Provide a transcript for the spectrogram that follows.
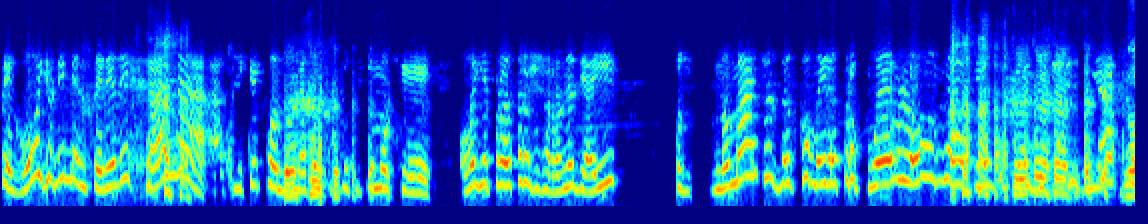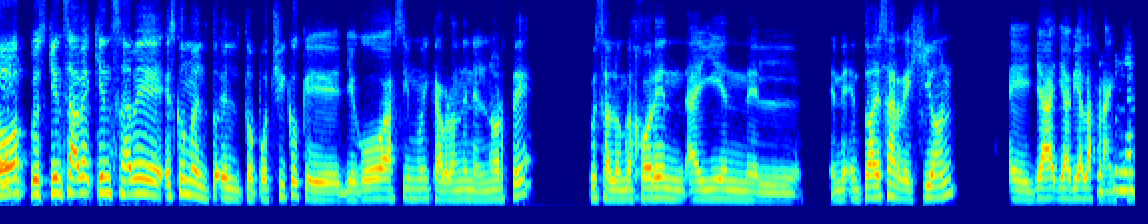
pegó, yo ni me enteré de Hanna. Así que cuando me acercó así como que, oye, probaste los chicharrones de ahí, pues no manches, no es como ir a otro pueblo, o sea. No, pues quién sabe, quién sabe, es como el, el topo chico que llegó así muy cabrón en el norte, pues a lo mejor en, ahí en, el, en toda esa región eh, ya, ya había la franquicia,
